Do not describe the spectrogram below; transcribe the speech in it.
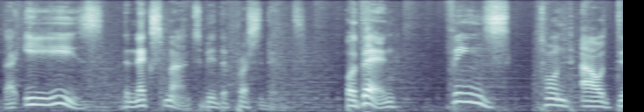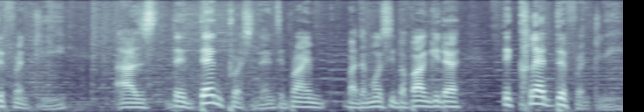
that he is the next man to be the president. But then, things turned out differently as the then president, Ibrahim Badamosi Babangida, declared differently.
